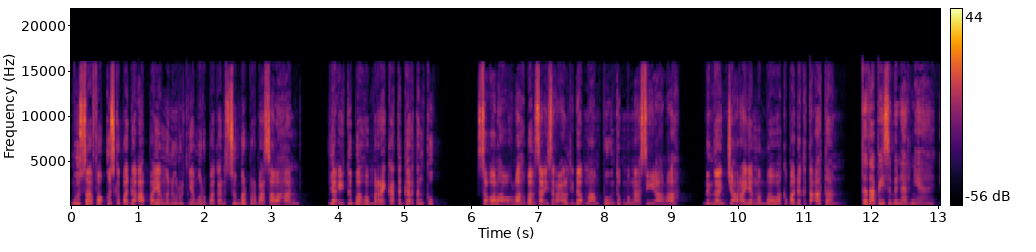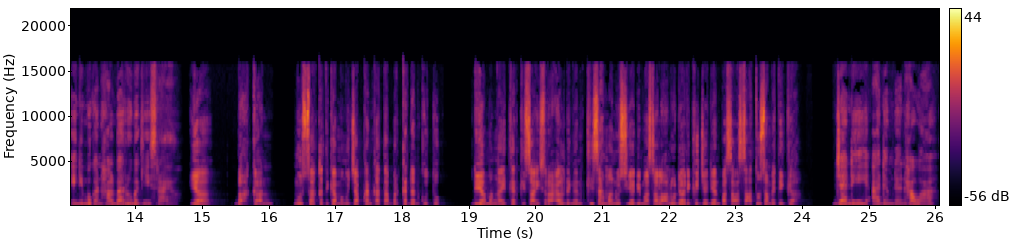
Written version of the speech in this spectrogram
Musa fokus kepada apa yang menurutnya merupakan sumber permasalahan, yaitu bahwa mereka tegar tengkuk. Seolah-olah bangsa Israel tidak mampu untuk mengasihi Allah dengan cara yang membawa kepada ketaatan. Tetapi sebenarnya ini bukan hal baru bagi Israel. Ya, bahkan Musa ketika mengucapkan kata berkat dan kutuk, dia mengaitkan kisah Israel dengan kisah manusia di masa lalu dari kejadian pasal 1 sampai 3. Jadi Adam dan Hawa,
